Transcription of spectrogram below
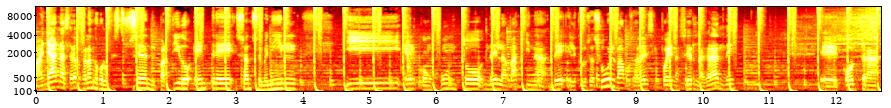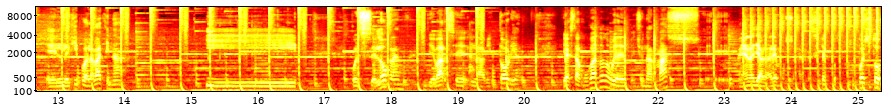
mañana estaremos hablando con lo que sucede en el partido entre Santos Femenil y el conjunto de la máquina del Cruz Azul. Vamos a ver si pueden hacer la grande eh, contra el equipo de la máquina y pues se logran llevarse la victoria. Ya están jugando, no voy a mencionar más. Eh, mañana ya hablaremos al respecto, por supuesto.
